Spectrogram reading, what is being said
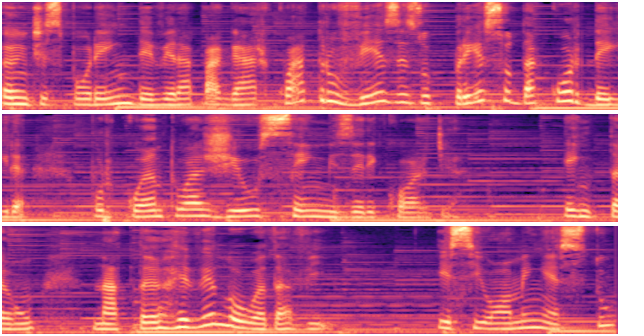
Antes, porém, deverá pagar quatro vezes o preço da cordeira, porquanto agiu sem misericórdia. Então Natã revelou a Davi: Esse homem és tu,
